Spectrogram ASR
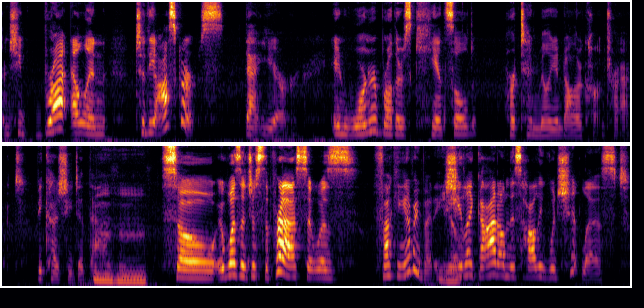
And she brought Ellen to the Oscars that year. And Warner Brothers canceled her $10 million contract because she did that. Mm-hmm. So it wasn't just the press, it was fucking everybody. Yep. She like got on this Hollywood shit list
